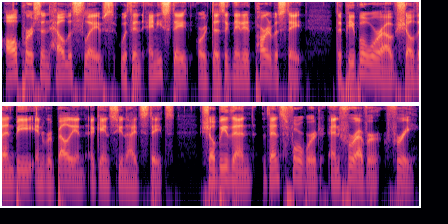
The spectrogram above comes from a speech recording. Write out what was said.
all person held as slaves within any state or designated part of a state, the people whereof shall then be in rebellion against the United States, shall be then, thenceforward, and forever free.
